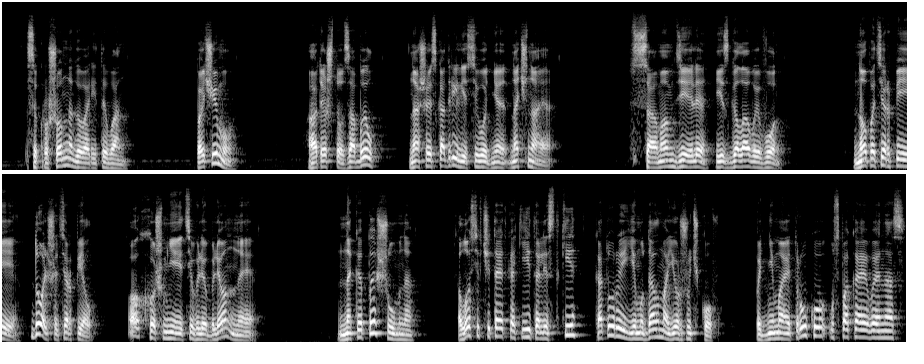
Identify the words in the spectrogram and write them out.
– сокрушенно говорит Иван. «Почему?» «А ты что, забыл? Наша эскадрилья сегодня ночная». «В самом деле, из головы вон». Но потерпи, дольше терпел. Ох уж мне эти влюбленные. На КП шумно. Лосев читает какие-то листки, которые ему дал майор Жучков. Поднимает руку, успокаивая нас,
